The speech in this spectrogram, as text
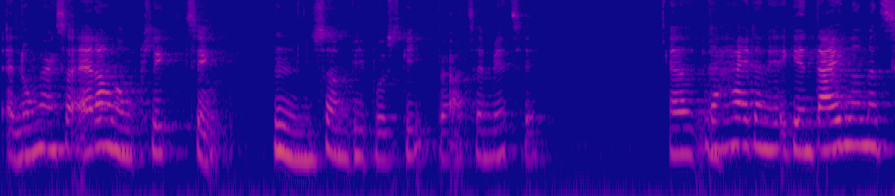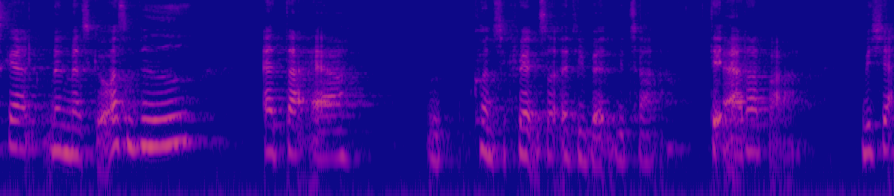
at nogle gange så er der jo nogle pligtting, mm. som vi måske bør tage med til. Ja, der har jeg den igen. Der er ikke noget, man skal, men man skal også vide, at der er konsekvenser af de valg, vi tager. Det er der bare. Hvis jeg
